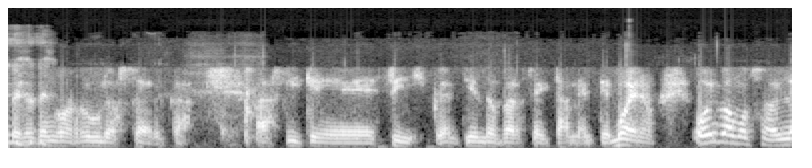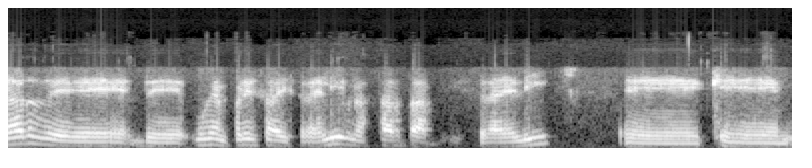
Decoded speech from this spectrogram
pero tengo rulos cerca. Así que sí, entiendo perfectamente. Bueno, hoy vamos a hablar de, de una empresa israelí, una startup israelí, eh, que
